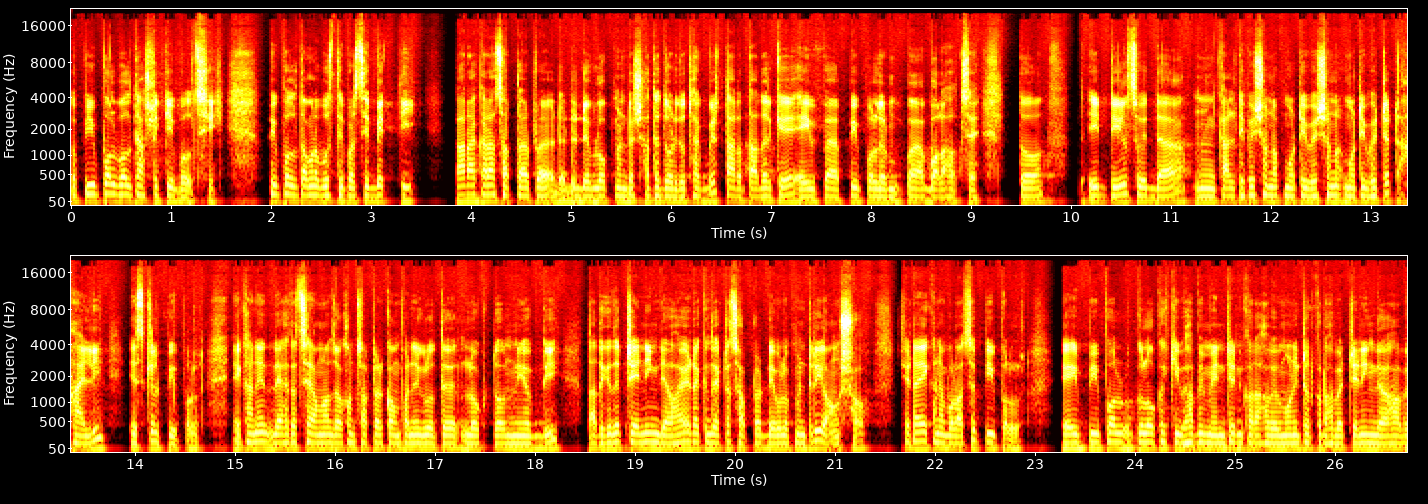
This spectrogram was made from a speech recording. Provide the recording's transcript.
তো পিপল বলতে আসলে কি বলছি? পিপল তো আমরা বুঝতে পারছি ব্যক্তি। কারা কারা সফটওয়্যার ডেভেলপমেন্টের সাথে জড়িত থাকবে, তারা তাদেরকে এই পিপলের বলা হচ্ছে। তো it deals with the cultivation of motivation motivated highly skill people এখানে দেখা যাচ্ছে আমরা যখন সফটওয়্যার কোম্পানিগুলোতে লোক নিয়োগ দিই তাদেরকে যে ট্রেনিং দেওয়া হয়। এটা কিন্তু একটা সফটওয়্যার ডেভেলপমেন্টেরই অংশ। সেটাই এখানে বলা আছে পিপল এই পিপলগুলোকে কীভাবে মেনটেন করা হবে মনিটর করা হবে ট্রেনিং দেওয়া হবে,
